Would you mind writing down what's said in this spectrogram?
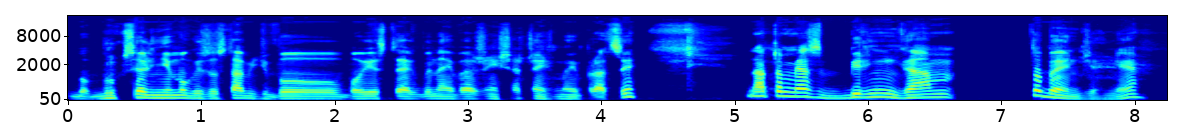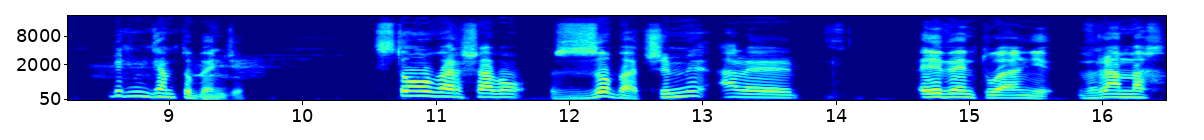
bo Brukseli nie mogę zostawić, bo, bo jest to jakby najważniejsza część mojej pracy. Natomiast Birmingham to będzie, nie? Birmingham to będzie. Z tą Warszawą zobaczymy, ale ewentualnie w ramach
